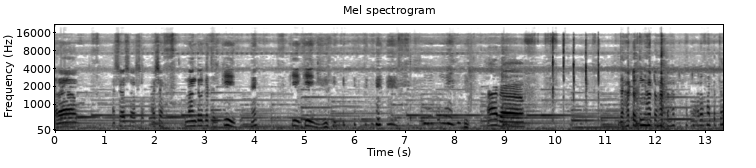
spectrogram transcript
আর আসো আসো আসো আসো। কি? হ্যাঁ? কি কি? আর হাঁটো, তুমি হাঁটো হাঁটো হাঁটো হাঁটো আরাফ হাঁটো তো।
